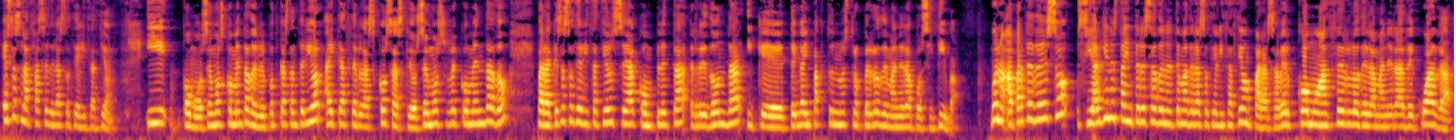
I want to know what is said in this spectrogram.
Esa es la fase de la socialización. Y como os hemos comentado en el podcast anterior, hay que hacer las cosas que os hemos recomendado para que esa socialización sea completa, redonda y que tenga impacto en nuestro perro de manera positiva. Bueno, aparte de eso, si alguien está interesado en el tema de la socialización para saber cómo hacerlo de la manera adecuada,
